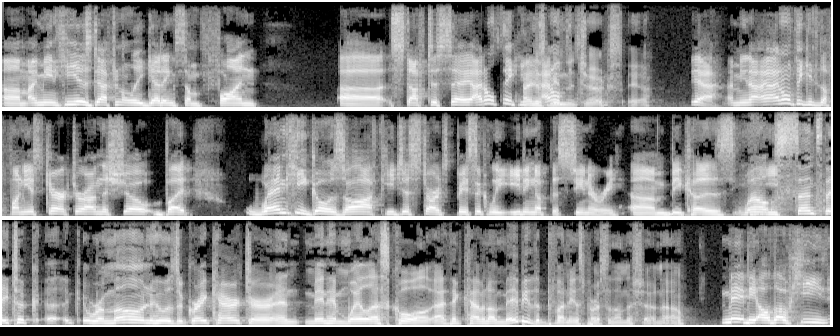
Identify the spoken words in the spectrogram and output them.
Um, I mean, he is definitely getting some fun uh, stuff to say. I don't think he, I just I mean the jokes. Yeah. Yeah, I mean, I, I don't think he's the funniest character on the show, but when he goes off, he just starts basically eating up the scenery um, because Well, he- since they took uh, Ramon, who was a great character, and made him way less cool, I think Cavanagh may be the funniest person on the show now. maybe although he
